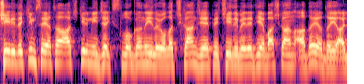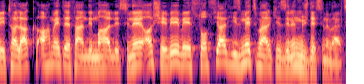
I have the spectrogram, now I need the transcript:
Çiğli'de kimse yatağa aç girmeyecek sloganıyla yola çıkan CHP Çiğli Belediye Başkan aday adayı Ali Talak, Ahmet Efendi mahallesine aşevi ve sosyal hizmet merkezinin müjdesini verdi.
